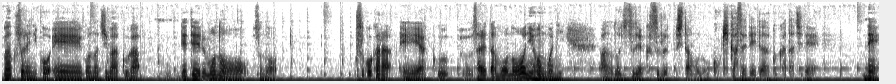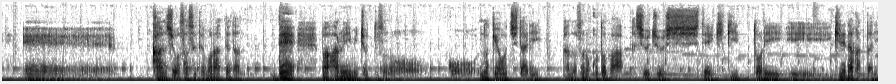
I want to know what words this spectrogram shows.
うまくそれにこう、英語の字幕が出ているものを、その、そこから英訳されたものを日本語にあの同時通訳するしたものをこう聞かせていただく形で、ね、えー、鑑賞させてもらってたんで、まあ、ある意味ちょっとその、こう、抜け落ちたり、あの、その言葉、集中して聞き取りきれなかったり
